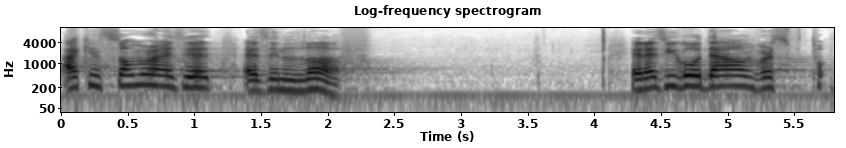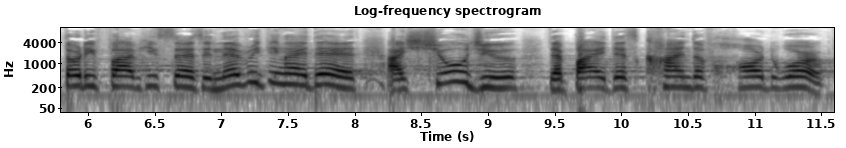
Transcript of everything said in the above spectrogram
I can summarize it as in love. And as you go down, verse 35, he says, In everything I did, I showed you that by this kind of hard work.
